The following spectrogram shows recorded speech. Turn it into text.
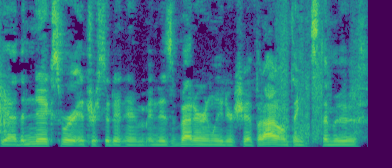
yeah, the Knicks were interested in him and his veteran leadership, but I don't think it's the move.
